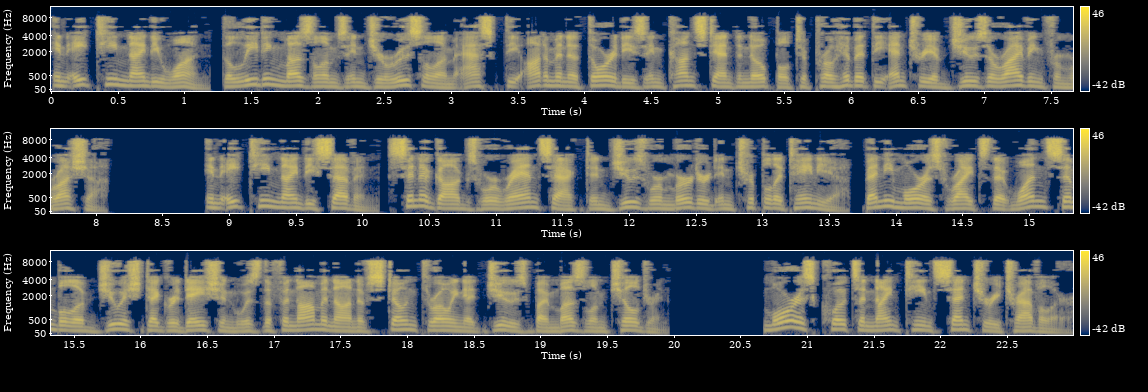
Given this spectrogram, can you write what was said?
In 1891, the leading Muslims in Jerusalem asked the Ottoman authorities in Constantinople to prohibit the entry of Jews arriving from Russia. In 1897, synagogues were ransacked and Jews were murdered in Tripolitania. Benny Morris writes that one symbol of Jewish degradation was the phenomenon of stone throwing at Jews by Muslim children. Morris quotes a 19th century traveler.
